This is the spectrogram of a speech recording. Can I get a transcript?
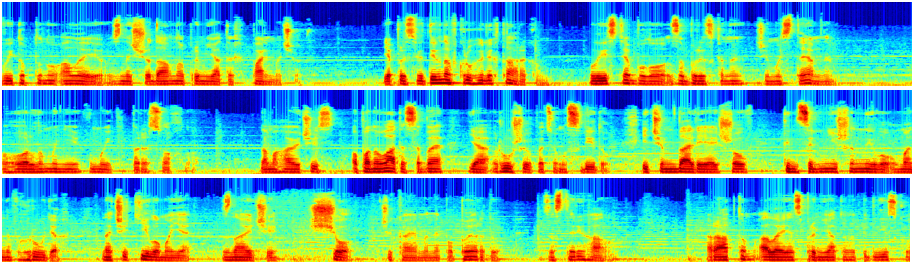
витоптану алею з нещодавно прим'ятих пальмочок. Я присвітив навкруги ліхтариком, листя було забризкане чимось темним, горло мені вмить пересохло. Намагаючись опанувати себе, я рушив по цьому сліду, і чим далі я йшов, тим сильніше нило у мене в грудях, наче тіло моє, знаючи, що чекає мене попереду, застерігало. Раптом алея з прим'ятого підліску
